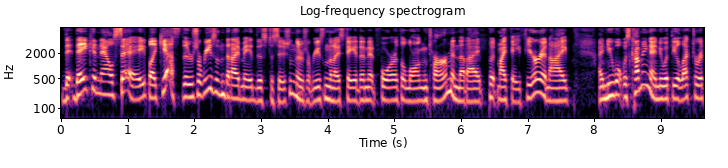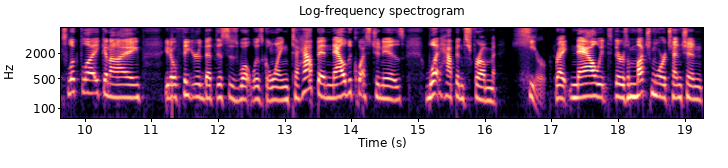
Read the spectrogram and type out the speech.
they can now say like yes there's a reason that i made this decision. There's a reason that i stayed in it for the long term and that i put my faith here. And i i knew what was coming. I knew what the electorates looked like. And i you know figured that this is what was going to happen. Now the question is what happens from here right now it's there's a much more attention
